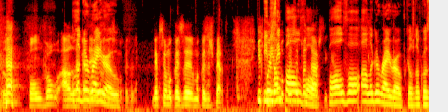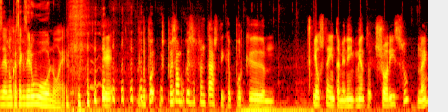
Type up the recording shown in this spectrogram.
polvo alagareiro. Alagareiro. Deve ser uma coisa, uma coisa, uma coisa esperta. E E depois há dizem uma coisa polvo. fantástica. Polvo alagareiro, porque eles não conseguem, não conseguem dizer o O, não é? É, depois, depois há uma coisa fantástica, porque hum, eles têm também na emenda chouriço, não é?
